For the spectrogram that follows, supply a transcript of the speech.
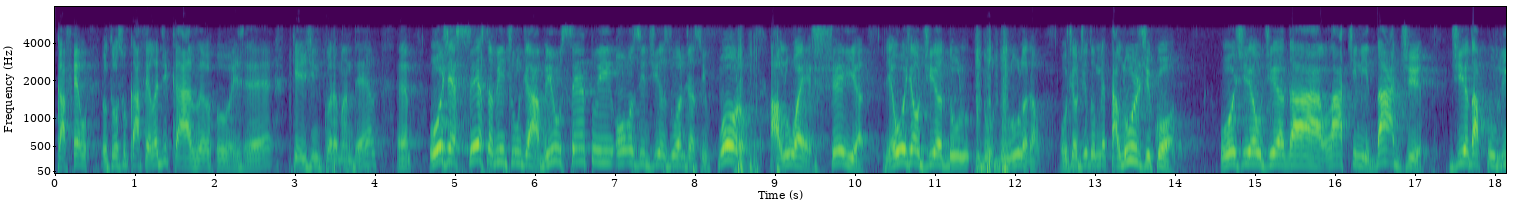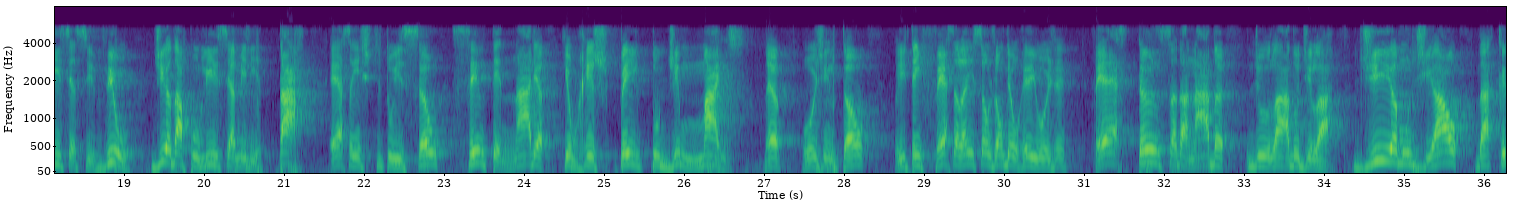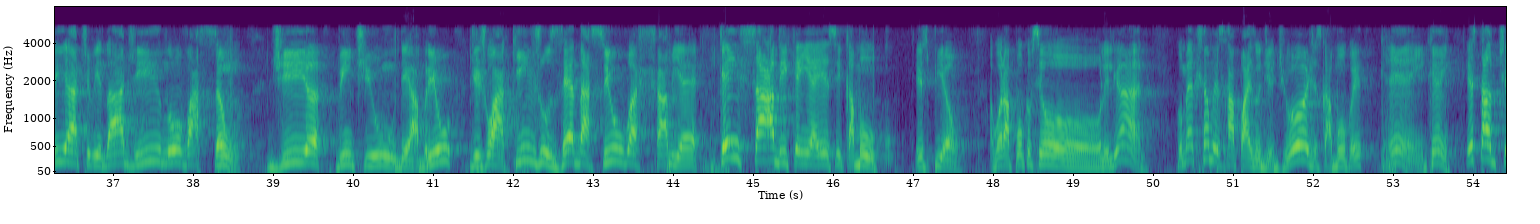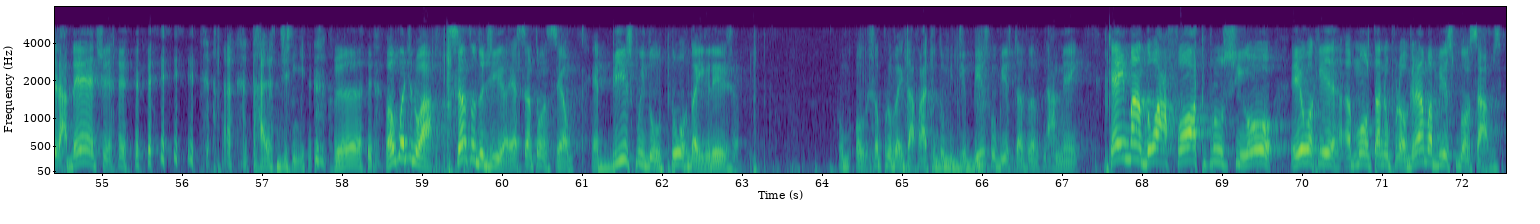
Café, eu trouxe o café lá de casa hoje, é, queijinho de coramandela. É. Hoje é sexta, 21 de abril, 111 dias do ano já se foram, a lua é cheia. E hoje é o dia do, do, do Lula, não, hoje é o dia do metalúrgico. Hoje é o dia da latinidade, dia da polícia civil, dia da polícia militar essa instituição centenária que eu respeito demais. Né? Hoje então, e tem festa lá em São João Del Rei hoje, hein? Festança danada do lado de lá. Dia Mundial da Criatividade e Inovação. Dia 21 de abril, de Joaquim José da Silva Xavier. Quem sabe quem é esse caboclo, espião? Agora há pouco o senhor Liliane, como é que chama esse rapaz no dia de hoje, esse caboclo aí? Quem? Quem? Esse tal de Tiradentes? Tadinho. Vamos continuar. Santo do dia é Santo Anselmo. É bispo e doutor da igreja. Deixa eu aproveitar e falar aqui de bispo. O bispo está falando, amém. Quem mandou a foto para o senhor? Eu aqui ah, montando o programa, Bispo Gonçalves.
